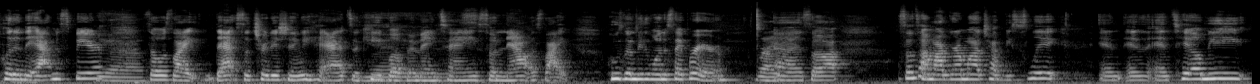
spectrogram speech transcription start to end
put in the atmosphere. Yeah. So it's like that's a tradition we had to keep up and maintain. So now it's like, who's gonna be the one to say prayer? Right. And so I, sometimes my grandma tried to be slick and, and, and tell me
